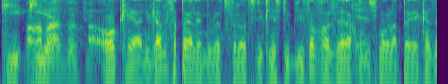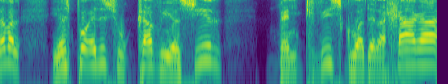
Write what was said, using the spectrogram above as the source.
כי, ברמה כי, הזאת. אוקיי, אני גם אספר על האמונות תפלות שלי, כי יש לי בלי סוף, אבל זה אנחנו כן. נשמור לפרק הזה, אבל יש פה איזשהו קו ישיר בין כביש גואדלחרה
